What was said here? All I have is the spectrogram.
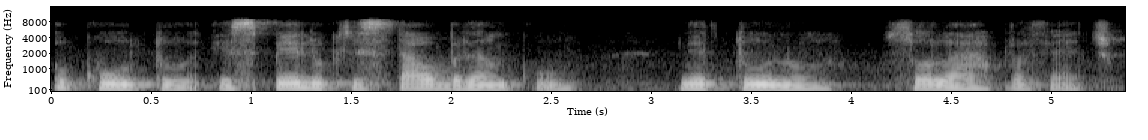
oculto, espelho cristal branco. Netuno, solar profético.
